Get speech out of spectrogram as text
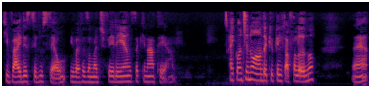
que vai descer do céu e vai fazer uma diferença aqui na terra. Aí continuando aqui o que ele está falando, né?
